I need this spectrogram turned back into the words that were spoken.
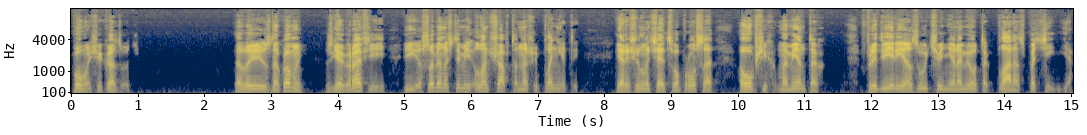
помощь оказывать. А вы знакомы с географией и особенностями ландшафта нашей планеты? Я решил начать с вопроса о общих моментах в преддверии озвучивания наметок плана спасения.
